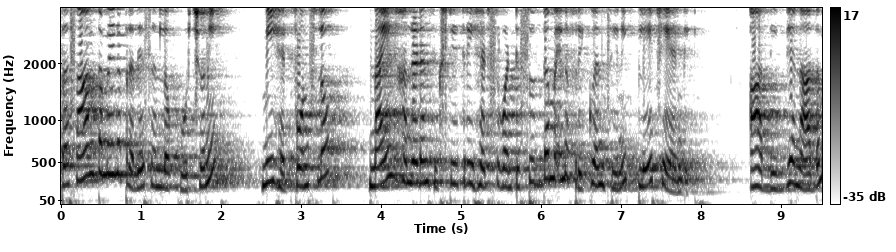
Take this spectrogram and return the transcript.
ప్రశాంతమైన ప్రదేశంలో కూర్చొని మీ హెడ్ఫోన్స్లో nine hundred and sixty three hertz వంటి శుద్ధమైన ఫ్రీక్వెన్సీని ప్లే చేయండి. ఆ దివ్యనాదం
